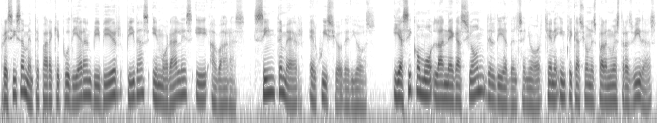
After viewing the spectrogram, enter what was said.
precisamente para que pudieran vivir vidas inmorales y avaras, sin temer el juicio de Dios. Y así como la negación del día del Señor tiene implicaciones para nuestras vidas,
